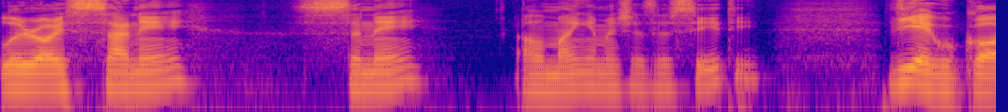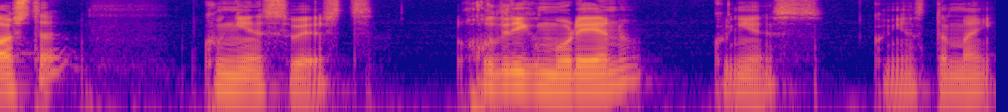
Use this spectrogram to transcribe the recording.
Leroy Sané. Sané. Alemanha, Manchester City. Diego Costa. Conheço este. Rodrigo Moreno. Conheço. Conheço também.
